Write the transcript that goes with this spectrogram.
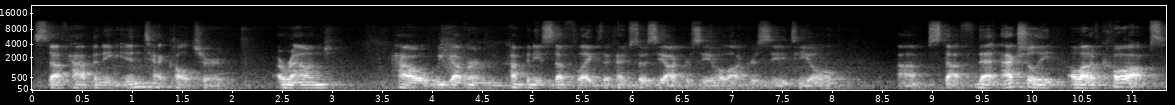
stuff happening in tech culture around how we govern companies, stuff like the kind of sociocracy, holacracy, teal um, stuff that actually a lot of co-ops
